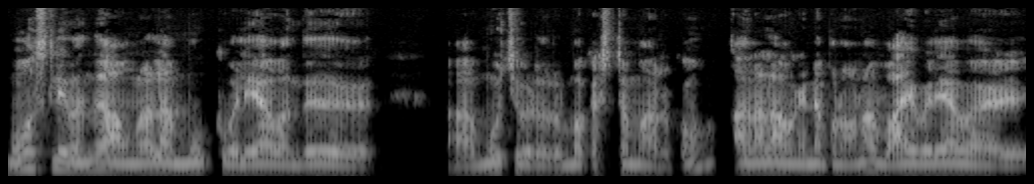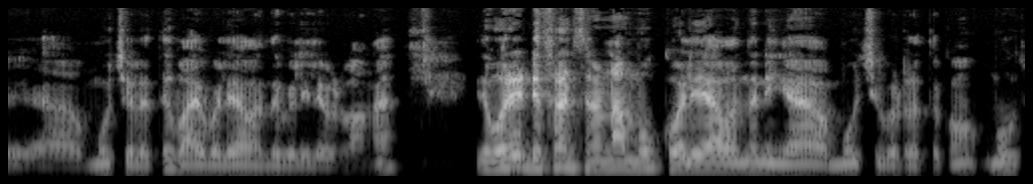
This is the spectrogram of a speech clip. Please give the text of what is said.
மோஸ்ட்லி வந்து அவங்களால மூக்கு வழியாக வந்து மூச்சு விடுறது ரொம்ப கஷ்டமாக இருக்கும். அதனால் அவங்க என்ன பண்ணுவாங்கன்னா, வாய் வழியாக மூச்சு இழுத்து வாய் வழியாக வந்து வெளியில் விடுவாங்க. இது ஒரே டிஃப்ரென்ஸ் என்னென்னா மூக்கு வழியாக வந்து நீங்கள் மூச்சு விடுறதுக்கும், மூக்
